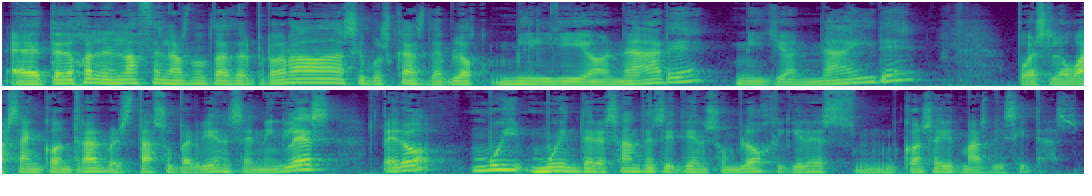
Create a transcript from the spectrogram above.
eh, te dejo el enlace en las notas del programa, si buscas de blog Millionare, Millionaire, pues lo vas a encontrar, está súper bien, es en inglés, pero muy, muy interesante si tienes un blog y quieres conseguir más visitas.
